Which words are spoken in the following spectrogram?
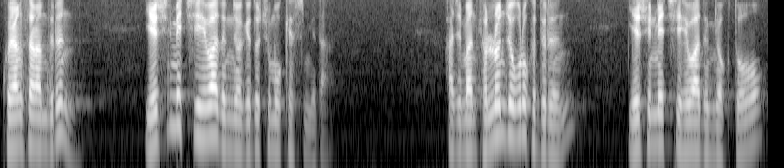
고향 사람들은 예수님의 지혜와 능력에도 주목했습니다. 하지만 결론적으로 그들은 예수님의 지혜와 능력도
